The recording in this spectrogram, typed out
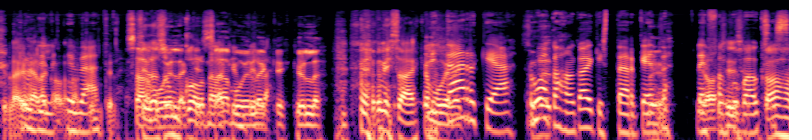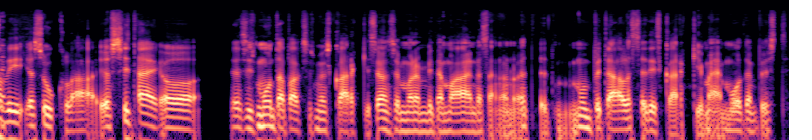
Kyllä yhdellä kolmella Sillä sun kolmella kympillä. kyllä. niin saa ehkä muille. Tärkeää. Ruokahan on kaikista tärkeintä. Niin leffan Joo, siis kahvi ja suklaa. Jos sitä ei ole, ja siis mun tapauksessa myös karkki, se on semmoinen, mitä mä oon aina sanonut, että, että mun pitää olla setis karkki, mä en muuten pysty.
